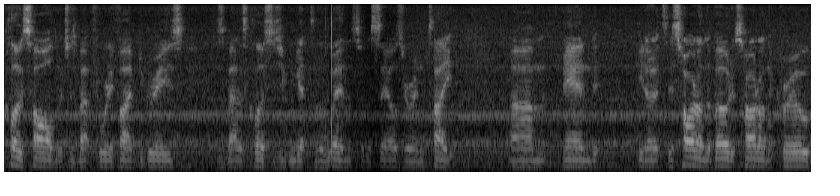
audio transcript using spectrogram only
close hauled, which is about 45 degrees, is about as close as you can get to the wind, so the sails are in tight. Um, and, you know, it's, it's hard on the boat, it's hard on the crew,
